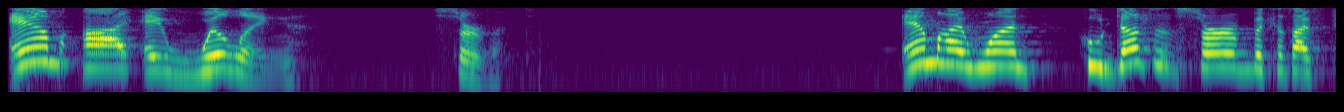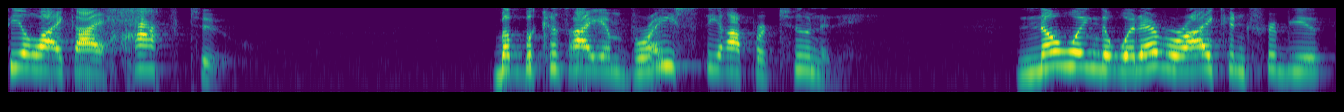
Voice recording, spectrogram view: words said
Am I a willing servant? Am I one who doesn't serve because I feel like I have to, but because I embrace the opportunity, knowing that whatever I contribute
